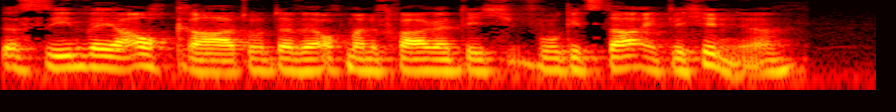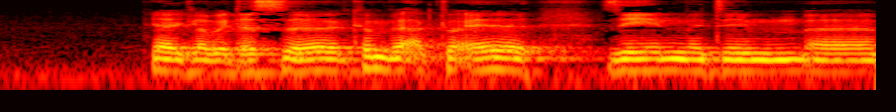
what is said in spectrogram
das sehen wir ja auch gerade. Und da wäre auch meine Frage an dich, wo geht es da eigentlich hin? Ja? Ja, ich glaube, das äh, können wir aktuell sehen mit dem äh,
